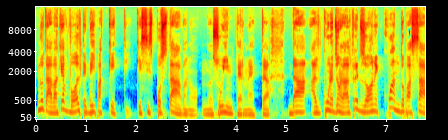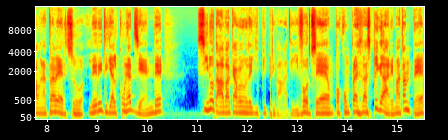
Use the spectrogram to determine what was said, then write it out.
notava che a volte dei pacchetti che si spostavano mh, su internet da alcune zone ad altre zone, quando passavano attraverso le reti di alcune aziende, si notava che avevano degli IP privati. Forse è un po' complesso da spiegare, ma tant'è,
